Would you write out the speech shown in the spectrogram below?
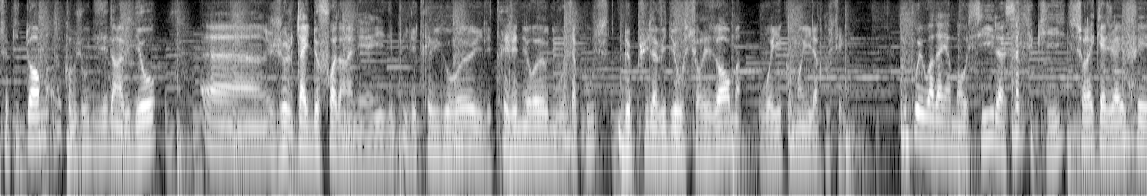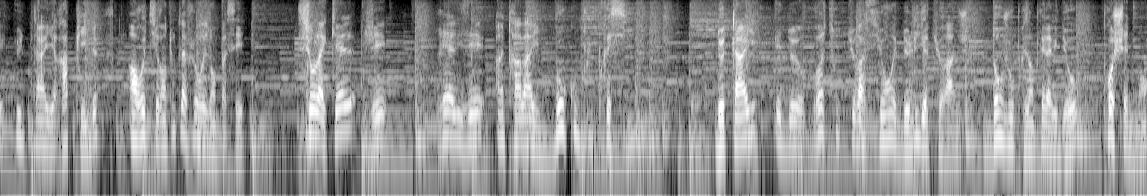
ce petit orme, comme je vous disais dans la vidéo, euh, je le taille deux fois dans l'année. Il, est très vigoureux, il est très généreux au niveau de sa pousse. Depuis la vidéo sur les ormes, vous voyez comment il a poussé. Vous pouvez voir derrière moi aussi la Satsuki sur laquelle j'avais fait une taille rapide en retirant toute la floraison passée sur laquelle j'ai réalisé un travail beaucoup plus précis de taille et de restructuration et de ligaturage dont je vous présenterai la vidéo prochainement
